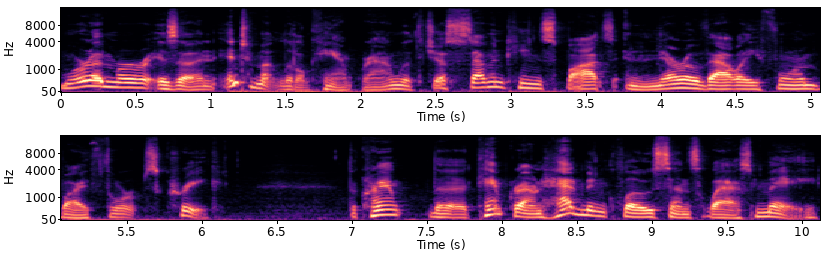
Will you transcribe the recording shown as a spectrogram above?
Mortimer is an intimate little campground with just 17 spots in a narrow valley formed by Thorpe's Creek. The, cramp, the campground had been closed since last May,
